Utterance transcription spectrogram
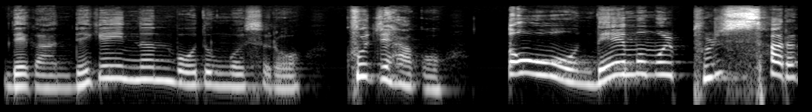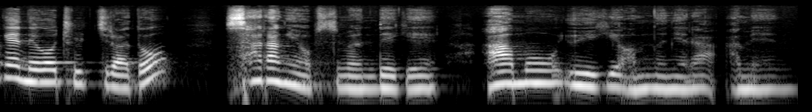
내가 내게 있는 모든 것으로 구제하고 또 내 몸을 불사르게 내어 줄지라도 사랑이 없으면 내게 아무 유익이 없느니라 아멘.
